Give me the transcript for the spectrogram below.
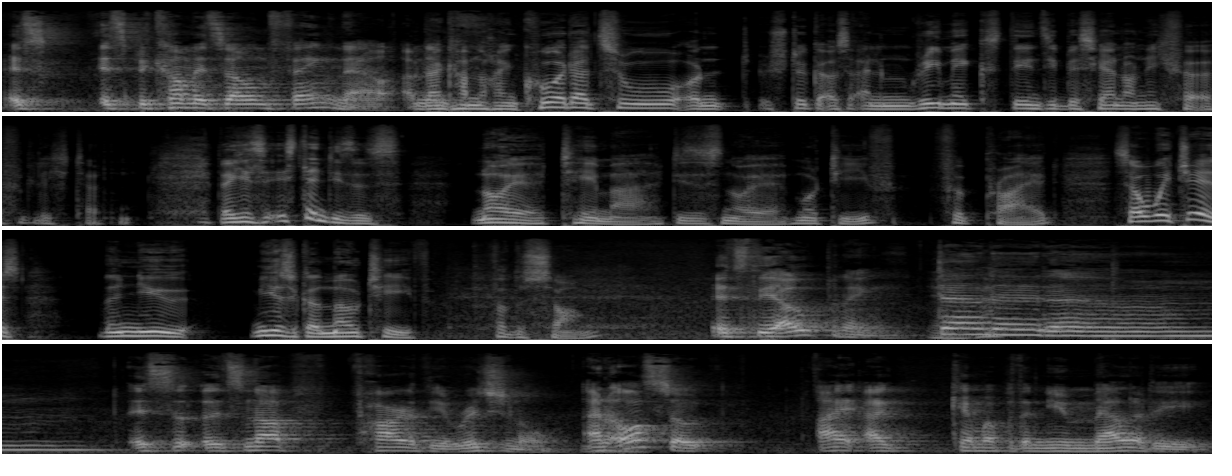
it's it's become its own thing now. I Und dann mean, kam noch ein Chor dazu und Stücke aus einem Remix, den sie bisher noch nicht veröffentlicht hatten. Welches ist denn dieses neue Thema, dieses neue Motiv für Pride? So which is the new musical motif for the song? It's the opening. Dun, dun, dun. It's it's not part of the original, and also I, I came up with a new melody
